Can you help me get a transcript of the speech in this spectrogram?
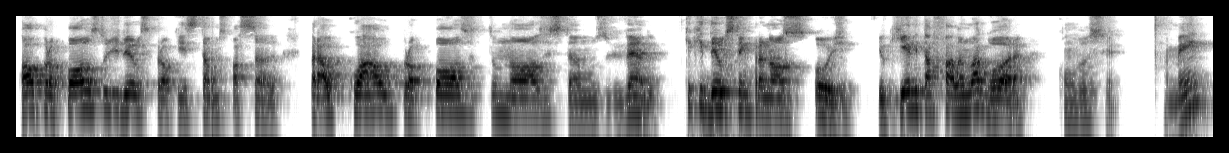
Qual o propósito de Deus para o que estamos passando? Para o qual propósito nós estamos vivendo? O que, que Deus tem para nós hoje? E o que Ele está falando agora com você? Amém?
